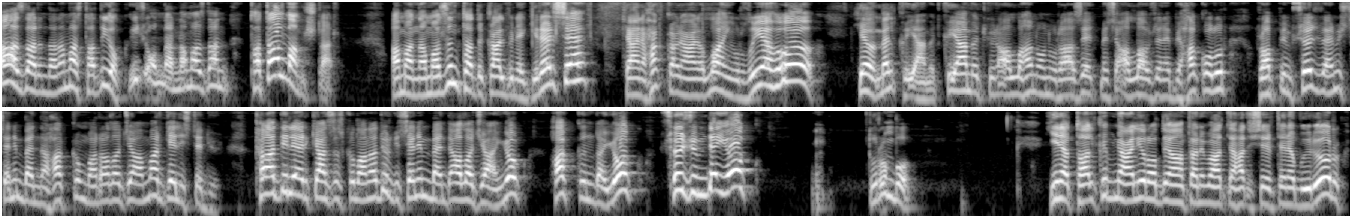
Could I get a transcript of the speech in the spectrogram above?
Ağızlarında namaz tadı yok. Hiç onlar namazdan tat almamışlar. Ama namazın tadı kalbine girerse yani hakkan alallah yurdiyehu yevmel kıyamet. Kıyamet günü Allah'ın onu razı etmesi Allah üzerine bir hak olur. Rabbim söz vermiş senin benden hakkın var alacağın var gel iste diyor. Tadil erkansız kılana diyor ki senin bende alacağın yok. Hakkında yok. Sözümde yok. Durum bu. Yine Talk İbni Ali radıyallahu anh rivayetli hadis-i şerifte buyuruyor?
